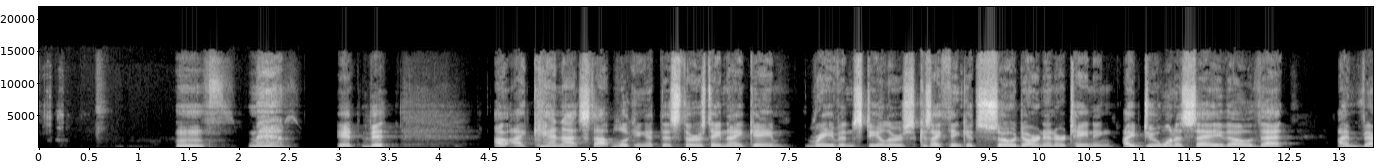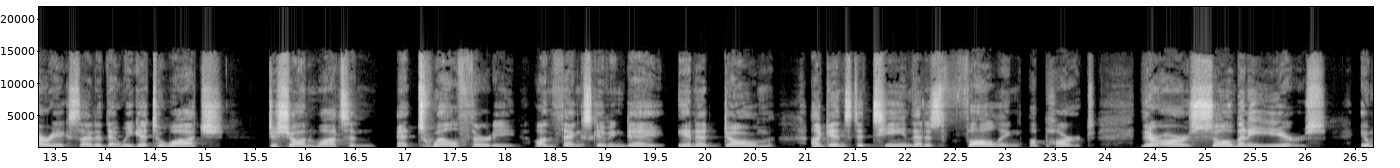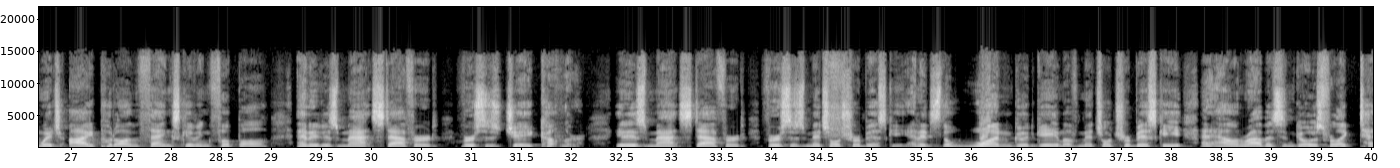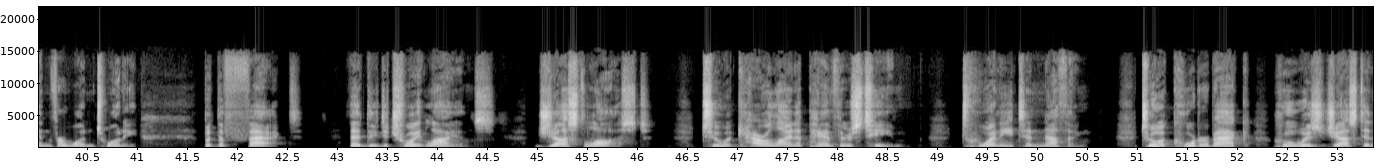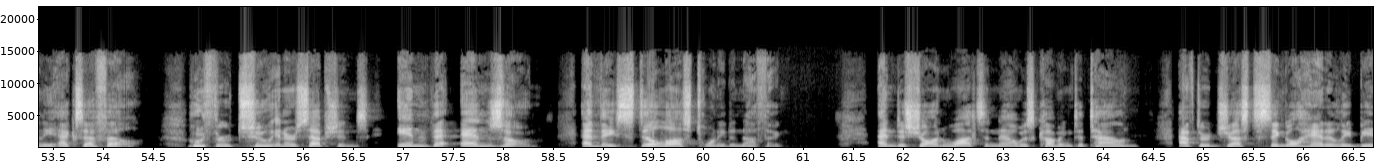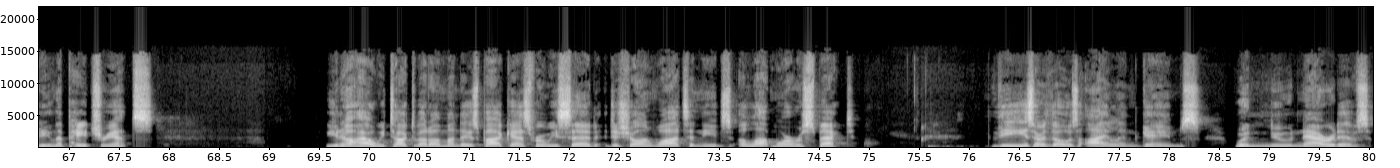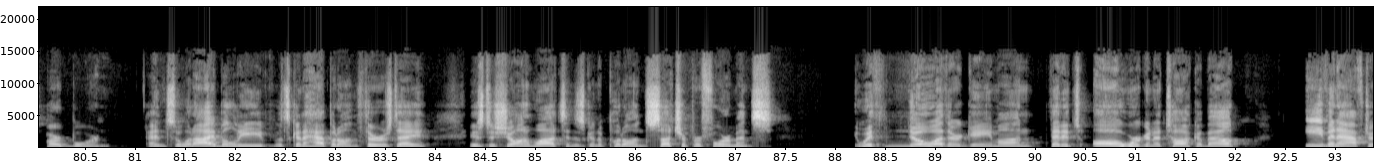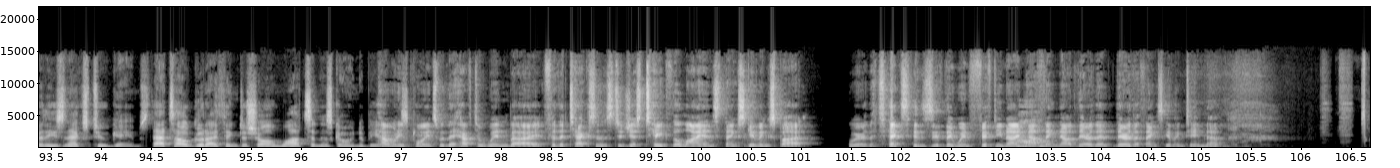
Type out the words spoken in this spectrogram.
Mm, man. It that I, I cannot stop looking at this Thursday night game, Ravens Steelers, because I think it's so darn entertaining. I do want to say though that I'm very excited that we get to watch Deshaun Watson at 12:30 on Thanksgiving Day in a dome against a team that is falling apart. There are so many years in which I put on Thanksgiving football and it is Matt Stafford versus Jay Cutler. It is Matt Stafford versus Mitchell Trubisky. And it's the one good game of Mitchell Trubisky, and Allen Robinson goes for like 10 for 120. But the fact that the Detroit Lions just lost to a Carolina Panthers team 20 to nothing to a quarterback who was just in the XFL, who threw two interceptions in the end zone, and they still lost 20 to nothing. And Deshaun Watson now is coming to town after just single handedly beating the Patriots. You know how we talked about on Monday's podcast where we said Deshaun Watson needs a lot more respect? These are those island games when new narratives are born. And so, what I believe what's going to happen on Thursday is Deshaun Watson is going to put on such a performance with no other game on that it's all we're going to talk about even after these next two games. That's how good I think Deshaun Watson is going to be. How many points would they have to win by for the Texans to just take the Lions Thanksgiving spot? Where the Texans, if they win fifty nine nothing, oh. now they're the they're the Thanksgiving team now.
